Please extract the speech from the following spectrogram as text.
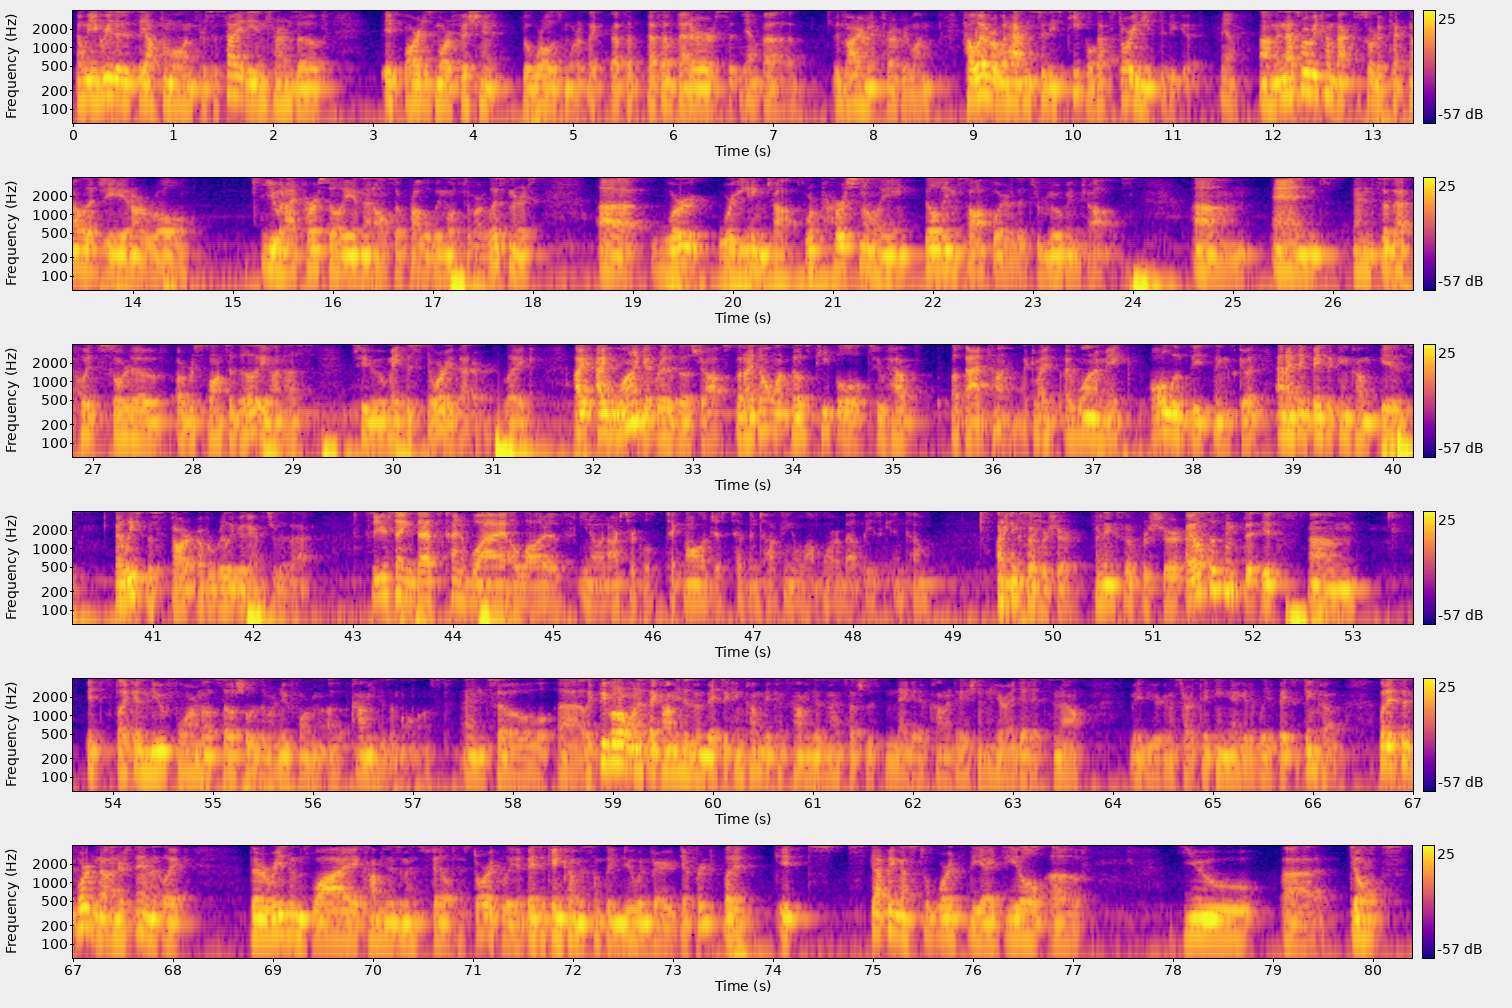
and we agree that it's the optimal one for society in terms of if BART is more efficient, the world is more like that's a that's a better Yeah. uh, environment for everyone. However, what happens to these people? That story needs to be good. Yeah. Um, and that's where we come back to sort of technology and our role, you and I personally, and then also probably most of our listeners. Uh, we're we're eating jobs. We're personally building software that's removing jobs, um, and and so that puts sort of a responsibility on us to make the story better. Like I, I want to get rid of those jobs, but I don't want those people to have a bad time. Like Right. I, I want to make all of these things good, and I think basic income is at least the start of a really good answer to that. So you're saying that's kind of why a lot of you know in our circles, technologists have been talking a lot more about basic income. I think so for sure. I think so for sure. I also think that it's um, it's like a new form of socialism or a new form of communism almost. And so, uh, like people don't want to say communism and basic income because communism has such this negative connotation. And here I did it, so now maybe you're going to start thinking negatively of basic income. But it's important to understand that like there are reasons why communism has failed historically, and basic income is something new and very different. But it it's stepping us towards the ideal of you uh, don't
